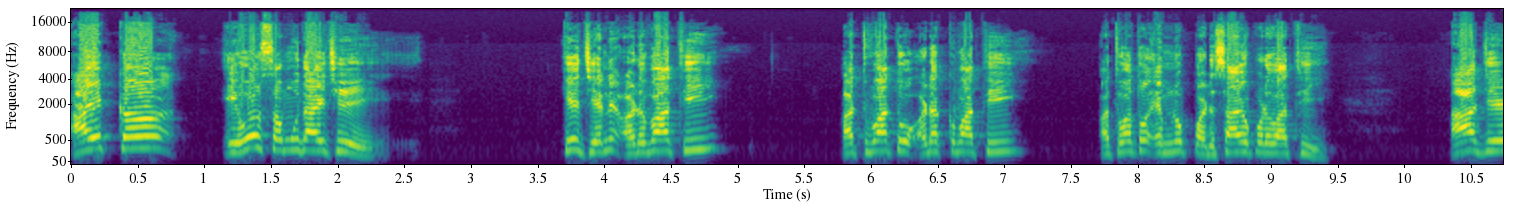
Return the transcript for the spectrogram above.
આ એક એવો સમુદાય છે કે જેને અડવાથી અથવા તો અડકવાથી અથવા તો એમનો પડસાયો પડવાથી આ જે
